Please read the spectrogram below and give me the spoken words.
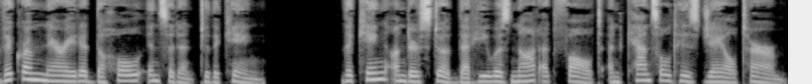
Vikram narrated the whole incident to the king. The king understood that he was not at fault and cancelled his jail term.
